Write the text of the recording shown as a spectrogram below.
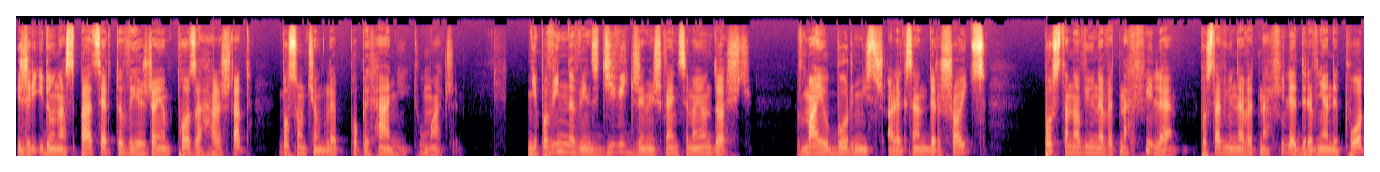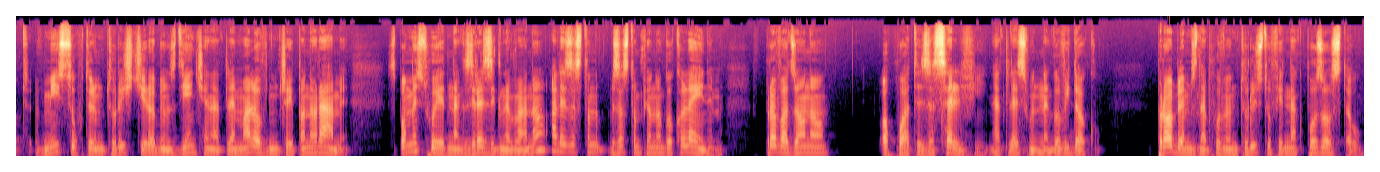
Jeżeli idą na spacer, to wyjeżdżają poza Hallstatt, bo są ciągle popychani, tłumaczy. Nie powinno więc dziwić, że mieszkańcy mają dość. W maju burmistrz Aleksander Scholz postanowił nawet na chwilę, postawił nawet na chwilę drewniany płot w miejscu, w którym turyści robią zdjęcia na tle malowniczej panoramy. Z pomysłu jednak zrezygnowano, ale zastąpiono go kolejnym. Wprowadzono opłaty za selfie na tle słynnego widoku. Problem z napływem turystów jednak pozostał.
